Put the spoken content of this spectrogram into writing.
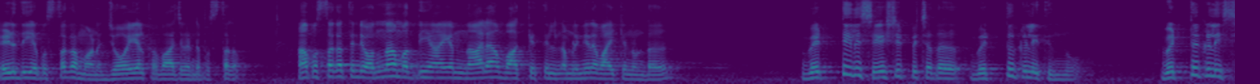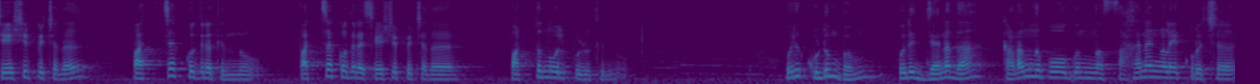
എഴുതിയ പുസ്തകമാണ് ജോയൽ പ്രവാചകന്റെ പുസ്തകം. ആ പുസ്തകത്തിന്റെ ഒന്നാം അധ്യായം നാലാം വാക്യത്തിൽ നമ്മൾ ഇങ്ങനെ വായിക്കുന്നുണ്ട്. വെട്ടിൽ ശേഷിപ്പിച്ചത് വെട്ടുകിളി തിന്നു. വെട്ടുകിളി ശേഷിപ്പിച്ചത് പച്ചക്കുതിര തിന്നു. പച്ചക്കുതിര ശേഷിപ്പിച്ചത് പട്ടുനൂൽ പുഴു തിന്നു. ഒരു കുടുംബം ഒരു ജനത കടന്നു പോകുന്ന സഹനങ്ങളെക്കുറിച്ച്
